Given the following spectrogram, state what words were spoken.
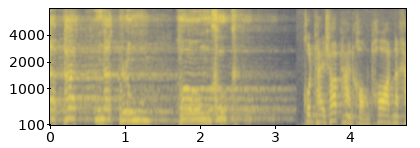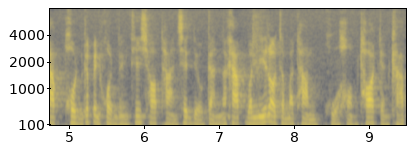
ลพัฒนักปรุงโฮมคุก คนไทยชอบทานของทอดนะครับ พลก็เป็นคนหนึ่งที่ชอบทานเช่นเดียวกันนะครับ วันนี้เราจะมาทำหัวหอมทอดกันครับ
